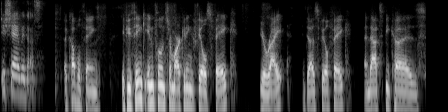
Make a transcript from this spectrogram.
to share with us? A couple things. If you think influencer marketing feels fake, you're right. It does feel fake. And that's because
